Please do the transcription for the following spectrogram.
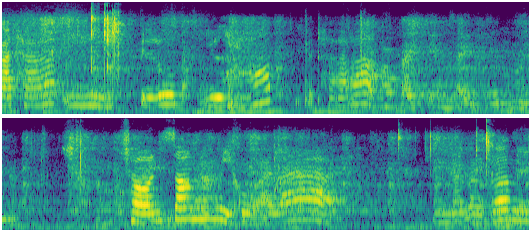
กระทะนี่เป็นรูปแบบยีราฟกระทะต้องเอาไข่เค็มใส่ถุงหน่อยนะช้อนซ่อมลูกหมีโคอาล่านี่แล้วก็มี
